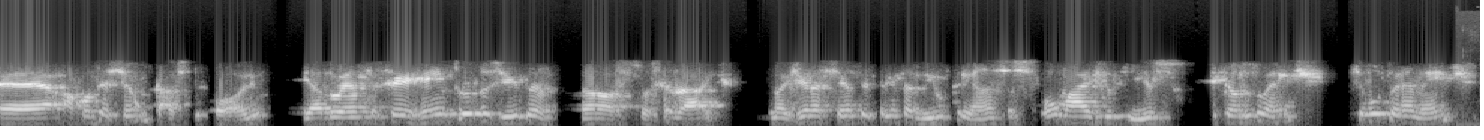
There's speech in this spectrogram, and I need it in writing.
é acontecer um caso de polio e a doença ser reintroduzida na nossa sociedade. Imagina 130 mil crianças, ou mais do que isso, ficando doentes simultaneamente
